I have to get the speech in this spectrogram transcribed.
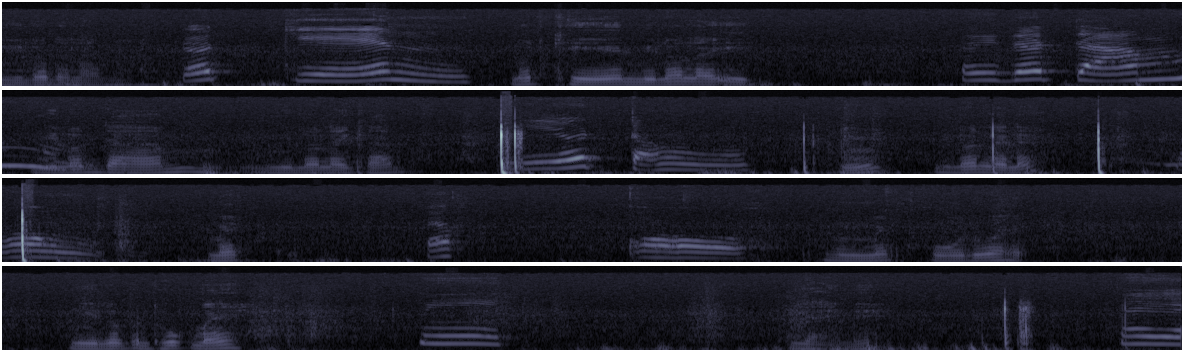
มีรถอะไรบ้าง รถ เก๋งรถเคนมีรถอะไรอีก มีรถดมีรถดำมีรถอะไรครับำมีรถตองหืมมีรถอะไรนะตองแม็กโกมีแมคโครด้วย มีรถบรรทุกไหมมีใหญ่ไหมอะไร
